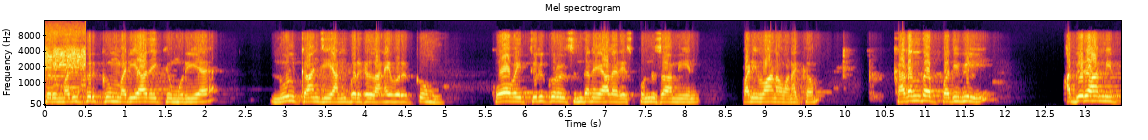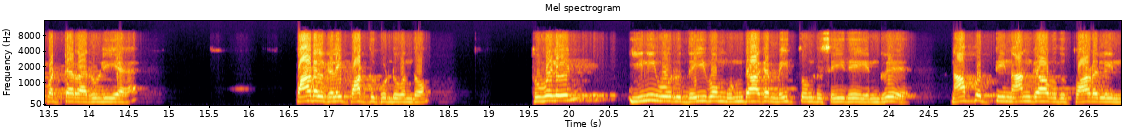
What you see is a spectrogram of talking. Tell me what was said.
பெரும் மதிப்பிற்கும் மரியாதைக்கும் உரிய நூல் காஞ்சி அன்பர்கள் அனைவருக்கும் கோவை திருக்குறள் சிந்தனையாளர் எஸ் பொன்னுசாமியின் பணிவான வணக்கம். கடந்த பதிவில் அபிராமி பட்டர் அருளிய பாடல்களை பார்த்து கொண்டு வந்தோம். துவளேன் இனி ஒரு தெய்வம் உண்டாக மெய்த்தொண்டு செய்தே என்று நாற்பத்தி நான்காவது பாடலின்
